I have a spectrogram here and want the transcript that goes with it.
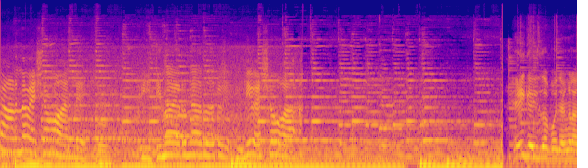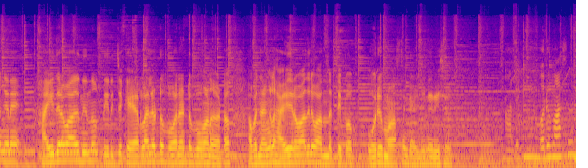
കാണുന്ന വിഷമല്ലേ വീട്ടിൽ നിന്ന് വരുന്ന അതൊരു വലിയ വിഷമാ ഹേയ് ഗൈസ് അപ്പോൾ ഞങ്ങൾ അങ്ങനെ ഹൈദരാബാദിൽ നിന്നും തിരിച്ച് കേരളയിലോട്ട് പോകാനായിട്ട് പോവാണ് കേട്ടോ. അപ്പോൾ ഞങ്ങൾ ഹൈദരാബാദിൽ വന്നിട്ട് ഇപ്പം ഒരു മാസം കഴിഞ്ഞില്ലേ രീശു അതെ. ഒരു മാസം ഒരു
